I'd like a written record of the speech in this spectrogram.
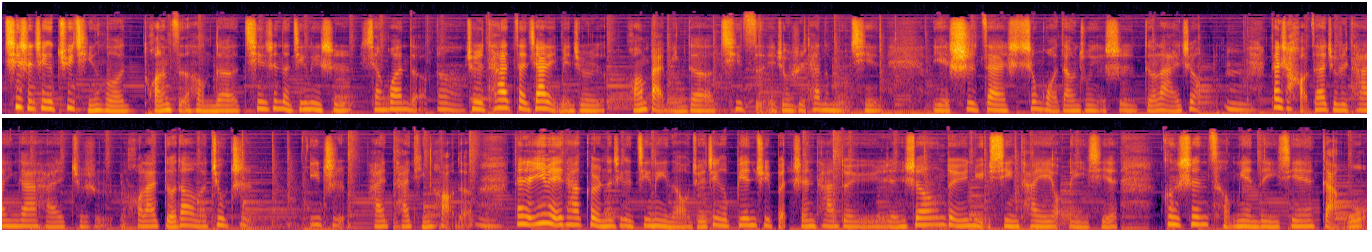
其实这个剧情和黄子恒的亲身的经历是相关的。嗯，就是他在家里面，就是黄百鸣的妻子，也就是他的母亲，也是在生活当中也是得了癌症。嗯，但是好在就是他应该还就是后来得到了救治。医治还还挺好的，但是因为他个人的这个经历呢，我觉得这个编剧本身他对于人生、对于女性，他也有了一些更深层面的一些感悟，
